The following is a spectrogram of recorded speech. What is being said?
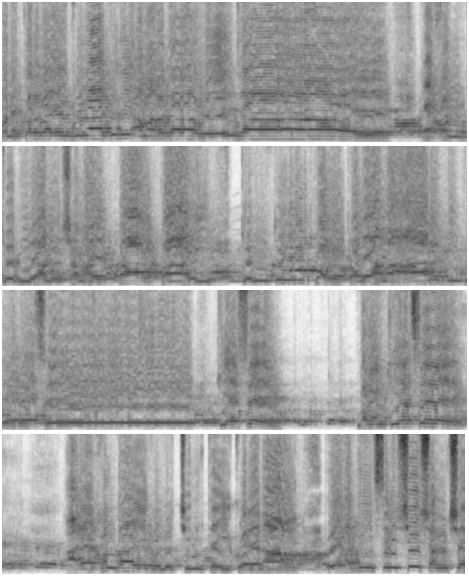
মনে করবা, এই গুণা যদি আমার দ্বারা হয়ে যায়, এখন যদিও আমি সময় পার পাই, কিন্তু পরকালে আমার বিপদ আছে। কি আছে? বলেন, কি আছে? আর এখন বা এগুলো চিন্তাই করে না। এই হাদিসের শেষ অংশে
